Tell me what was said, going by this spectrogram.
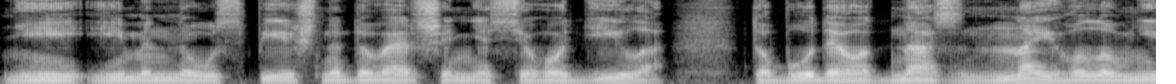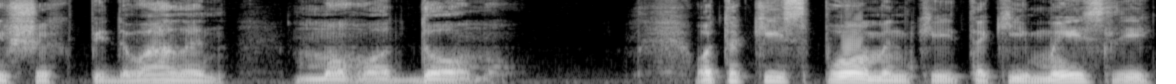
Ні, іменно успішне довершення цього діла то буде одна з найголовніших підвалин мого дому. Отакі споминки й такі мислі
